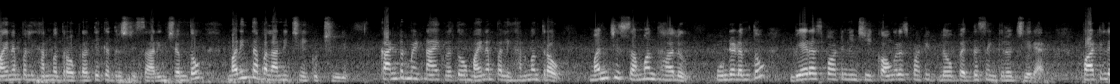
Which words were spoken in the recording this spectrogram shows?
మైనంపల్లి హనుమంతరావు ప్రత్యేక దృష్టి సారించడంతో మరింత బలాన్ని చేకూర్చింది. కంటోన్మెంట్ నాయకులతో మైనంపల్లి హనుమంతరావు మంచి సంబంధాలు ఉండడంతో బీఆర్ఎస్ పార్టీ నుంచి కాంగ్రెస్ పార్టీలో పెద్ద సంఖ్యలో చేరారు. పార్టీల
